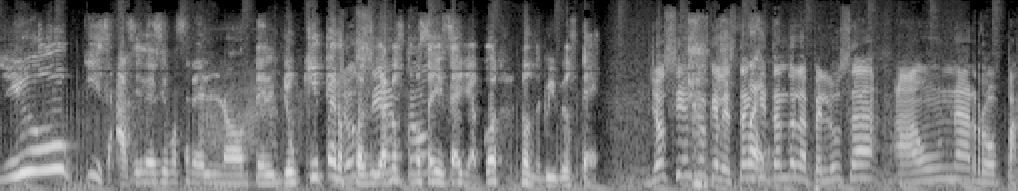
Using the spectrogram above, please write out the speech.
yukis, así le decimos en el norte, el yuki, pero Yo pues díganos siento- cómo se dice allá, donde vive usted. Yo siento que le están quitando la pelusa a una ropa.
